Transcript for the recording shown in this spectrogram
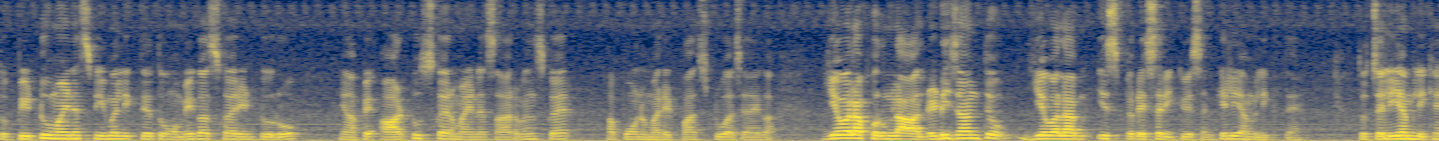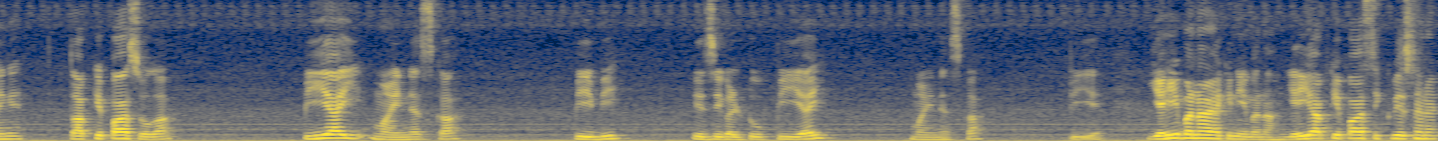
तो P two minus P one लिखते हैं तो ओमेगा स्क्वायर इंटू रो यहाँ पे R two square minus R one square upon हमारे पास टू आ जाएगा। ये वाला फॉर्मूला ऑलरेडी जानते हो, ये वाला इस प्रेशर इक्वेशन के लिए हम लिखते हैं। तो चलिए हम लिखेंगे। तो आपके पास होगा पी आई माइनस का P B is equal to P I minus का पी ए यही बना है कि नहीं बना? यही आपके पास इक्वेशन है।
